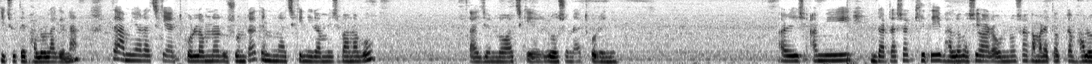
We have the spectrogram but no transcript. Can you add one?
কিছুতে ভালো লাগে না। তা আমি আর আজকে অ্যাড করলাম না রসুনটা, কেননা আজকে নিরামিষ বানাবো, তাই জন্য আজকে রসুন অ্যাড করিনি। আর এই আমি ডাঁটা শাক খেতেই ভালোবাসি আর অন্য শাক আমার এত একটা ভালো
